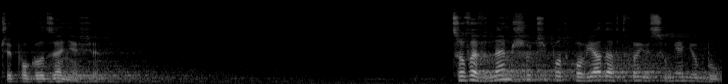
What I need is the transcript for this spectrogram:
czy pogodzenie się? Co we wnętrzu ci podpowiada w Twoim sumieniu Bóg?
